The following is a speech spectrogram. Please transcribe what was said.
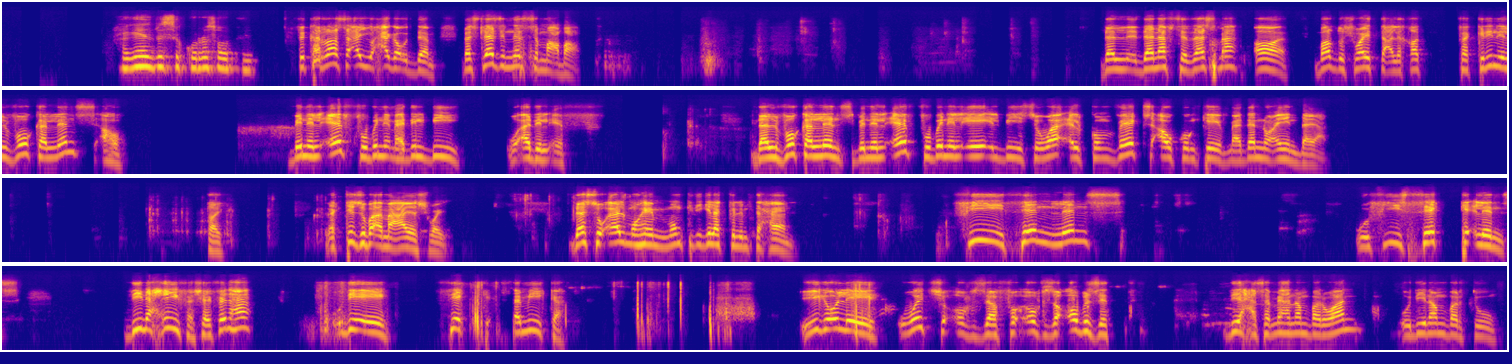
هجهز بس الكراسة والقلم. في كراسة أي حاجة قدام بس لازم نرسم مع بعض. ده ده نفس الرسمة؟ آه. برضو شوية تعليقات. فاكرين ال focal length؟ أهو. بين ال F وبين ما دي ال P وأدي ال F ده ال focal length بين ال F وبين الايه ال P سواء ال convex أو concave ما ده النوعين ده يعني. طيب. ركزوا بقى معايا شوية. ده سؤال مهم ممكن يجي لك في الامتحان. في thin lens وفي thick lens. دي نحيفة شايفينها؟ ودي إيه؟ thick سميكة. يجي يقول لي إيه which of the of the opposite دي هسميها number 1 ودي number 2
